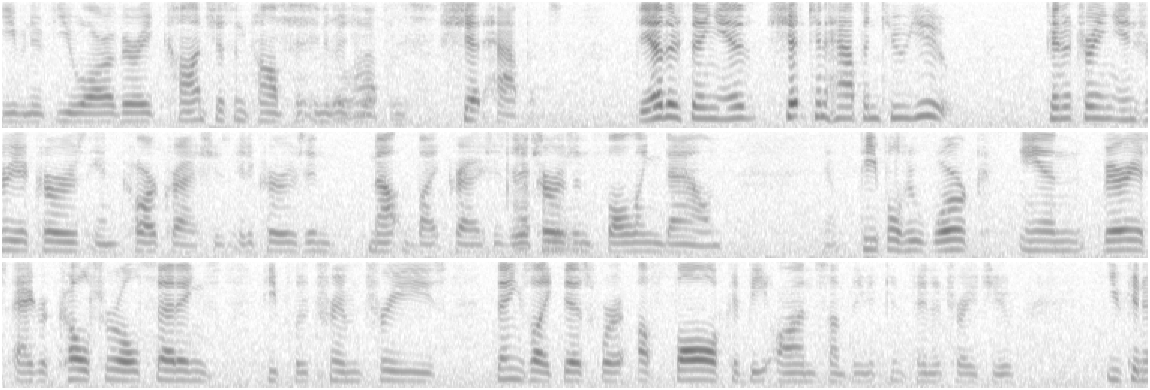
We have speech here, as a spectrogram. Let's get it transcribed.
even if you are a very conscious and competent Still individual, happens. shit happens. The other thing is, shit can happen to you. Penetrating injury occurs in car crashes. It occurs in mountain bike crashes. It occurs in falling down. You know, people who work in various agricultural settings, people who trim trees, things like this, where a fall could be on something that can penetrate you. You can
